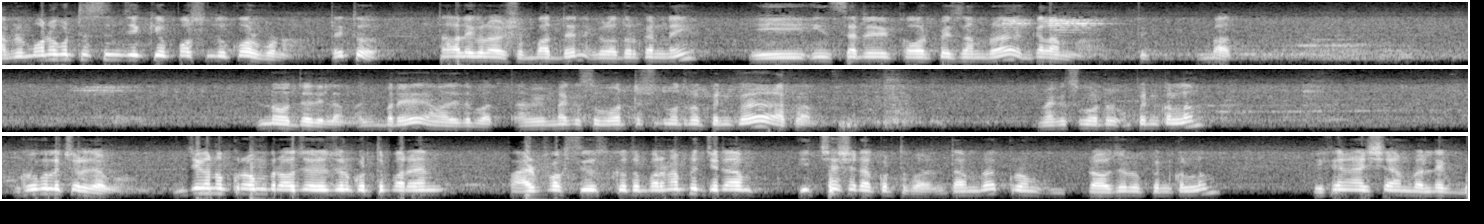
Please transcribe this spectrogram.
আপনি মনে করতেছেন যে কেউ পছন্দ করব না, তাই তো? তাহলে এগুলো সব বাদ দেন, এগুলো দরকার নেই। এই ইনসার্টের কভার পেজ আমরা গেলাম না বাদ। নো দিয়ে দিলাম, একবারে আমাদের বাদ। আমি মাইক্রোসফট ওয়ার্ডটা শুধুমাত্র ওপেন করে রাখলাম। মাইক্রোসফট ওপেন করলাম। গুগলে চলে যাব। যে কোনো ক্রোম ব্রাউজার ইউজ করতে পারেন ফায়ারফক্স ইউজ করতে পারেন, আপনি যেটা ইচ্ছা সেটা করতে পারেন। তা আমরা ক্রোম ব্রাউজার ওপেন করলাম। এখানে এসে আমরা লিখব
